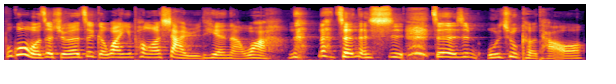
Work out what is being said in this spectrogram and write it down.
不过我这觉得这个万一碰到下雨天呢，哇，那那真的是真的是无处可逃哦。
